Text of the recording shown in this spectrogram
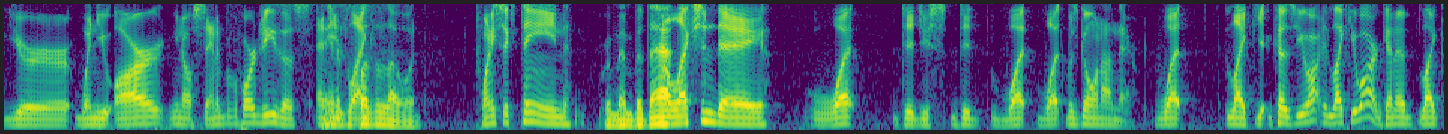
you're when you are you know standing before Jesus and he's like the Lord. 2016 Remember that. election day, what did you did what what was going on there? What like because you are like you are gonna like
